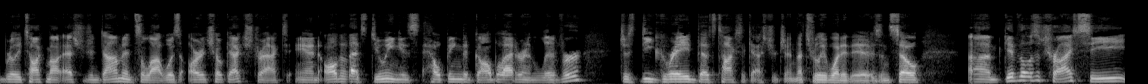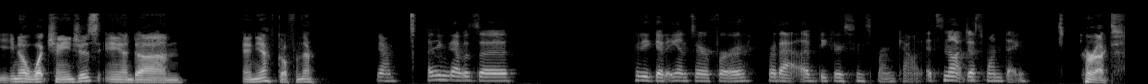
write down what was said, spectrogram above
really talking about estrogen dominance a lot was artichoke extract. And all that that's doing is helping the gallbladder and liver just degrade the toxic estrogen. That's really what it is. And so, um, give those a try, see, you know, what changes and, um, and yeah, go from there. Yeah. I think that was a pretty good answer for, for that of decreasing sperm count. It's not just one thing. Correct.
